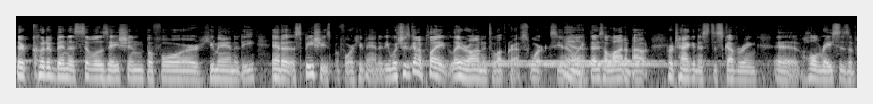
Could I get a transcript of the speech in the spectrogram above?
there could have been a civilization before humanity and a species before humanity, which is going to play later on into Lovecraft's works. You know, Yeah. like there's a lot about protagonists discovering uh, whole races of,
